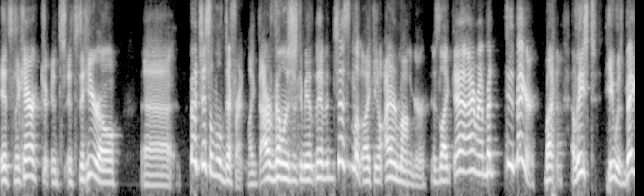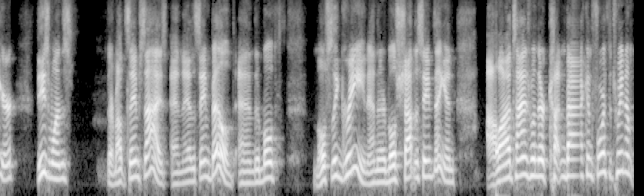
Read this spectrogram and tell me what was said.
it's the character, it's it's the hero, uh, but just a little different. Like our villain's just gonna be just a little like you know Ironmonger is like yeah Iron Man, but he's bigger. But at least he was bigger. These ones, they're about the same size and they have the same build and they're both mostly green and they're both shot the same thing. And a lot of times when they're cutting back and forth between them,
